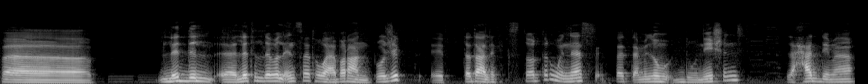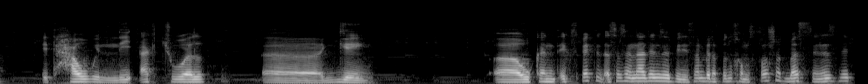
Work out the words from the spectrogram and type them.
ف Little Devil Inside هو عبارة عن project ابتدى على Kickstarter والناس ابتدت تعمل له donations لحد ما اتحول ل actual game وكانت expected أساسا إنها تنزل في ديسمبر 2015 بس نزلت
